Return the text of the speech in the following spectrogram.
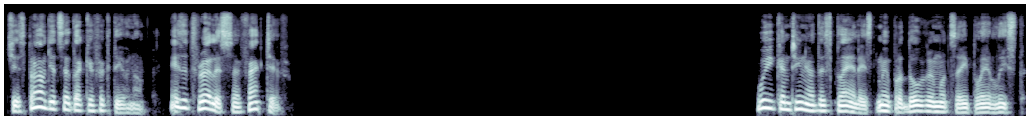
Чи справді це так ефективно? Is it really so effective? We continue this playlist. Ми продовжуємо цей плейлист.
